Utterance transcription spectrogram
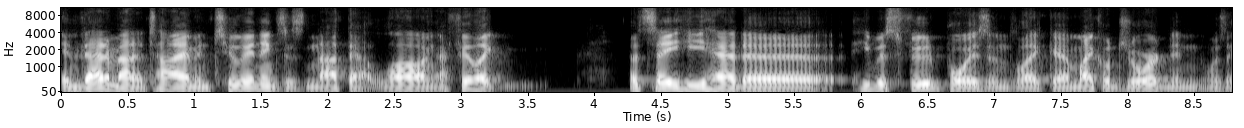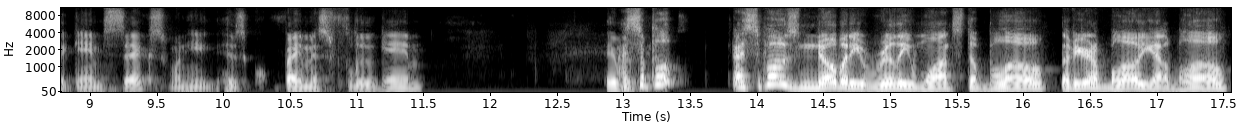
in that amount of time. And two innings is not that long. I feel like, let's say he had a he was food poisoned like uh, Michael Jordan in was it Game Six when he his famous flu game. It was, I suppose I suppose nobody really wants to blow. If you're gonna blow, you got to blow.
